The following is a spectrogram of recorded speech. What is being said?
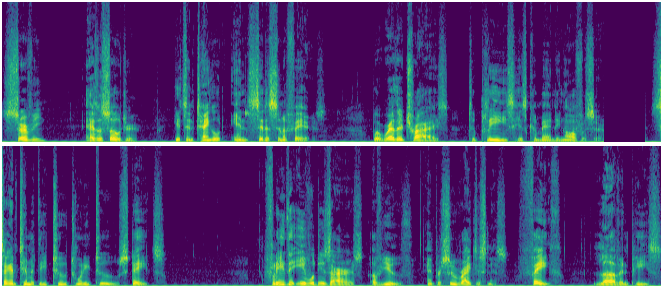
serving as a soldier gets entangled in citizen affairs, but rather tries to please his commanding officer. 2 Timothy 2:22 states, "Flee the evil desires of youth and pursue righteousness, faith, love and peace,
